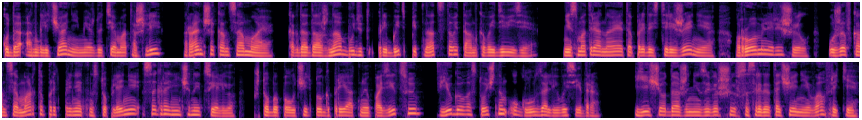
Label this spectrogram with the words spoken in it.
куда англичане между тем отошли раньше конца мая, когда должна будет прибыть 15-я танковая дивизия. Несмотря на это предостережение, Ромель решил уже в конце марта предпринять наступление с ограниченной целью, чтобы получить благоприятную позицию в юго-восточном углу залива Сидра. Еще даже не завершив сосредоточение в Африке,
